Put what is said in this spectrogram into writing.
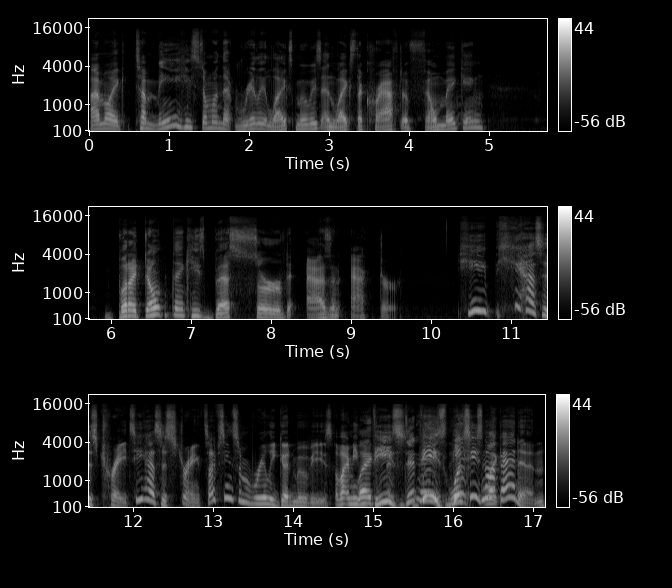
I'm like to me he's someone that really likes movies and likes the craft of filmmaking. But I don't think he's best served as an actor. He he has his traits. He has his strengths. I've seen some really good movies. I mean, Like, these didn't he- these was- these he's not like- bad in.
